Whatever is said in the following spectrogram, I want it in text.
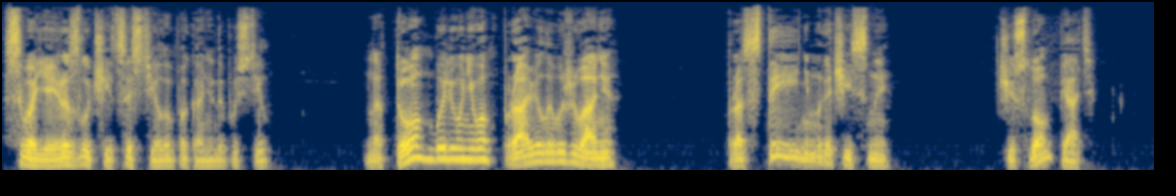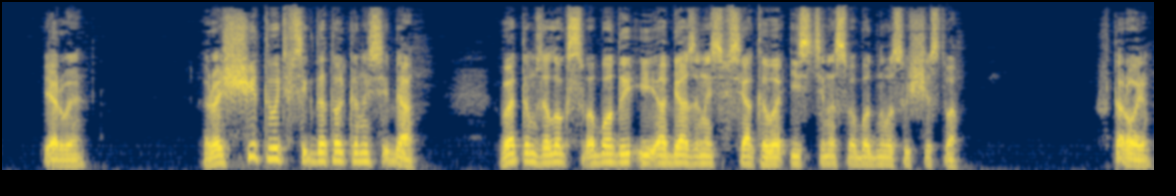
своей разлучиться с телом пока не допустил. На то были у него правила выживания. Простые и немногочисленные. Числом пять. Первое. Рассчитывать всегда только на себя — в этом залог свободы и обязанность всякого истинно свободного существа. Второе.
